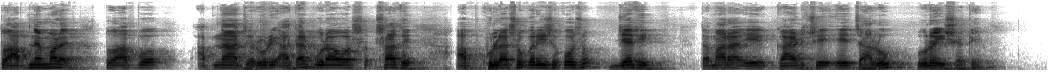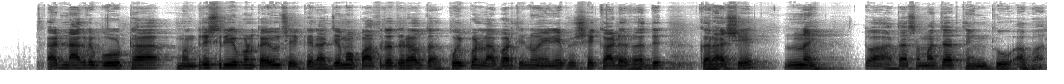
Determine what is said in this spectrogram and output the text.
તો આપને મળે તો આપ આપના જરૂરી આધાર પુરાવા સાથે આપ ખુલાસો કરી શકો છો, જેથી તમારા એ કાર્ડ છે એ ચાલુ રહી શકે. આજ નાગરિક પુરવઠા મંત્રીશ્રીએ પણ કહ્યું છે કે રાજ્યમાં પાત્ર ધરાવતા કોઈપણ લાભાર્થીનું એનએફએસએ કાર્ડ રદ કરાશે નહીં. તો આ હતા સમાચાર. થેન્ક યુ આભાર.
